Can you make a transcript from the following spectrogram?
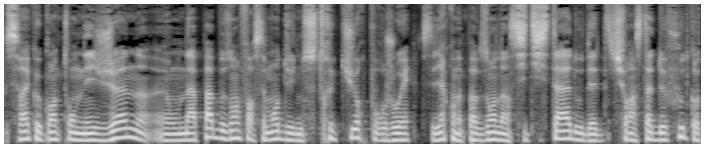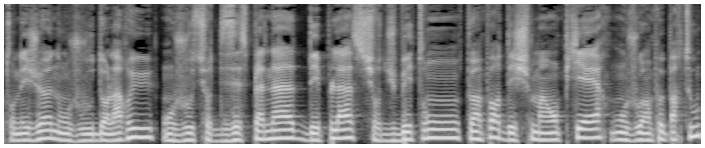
C'est vrai que quand on est jeune, euh, on n'a pas besoin forcément d'une structure pour jouer. C'est-à-dire qu'on n'a pas besoin d'un city stade ou d'être sur un stade de foot. Quand on est jeune, on joue dans la rue, on joue sur des esplanades, des places, sur du béton, peu importe, des chemins en pierre, on joue un peu partout.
